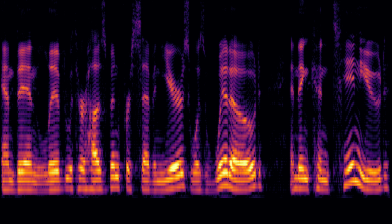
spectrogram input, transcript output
and then lived with her husband for seven years, was widowed, and then continued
